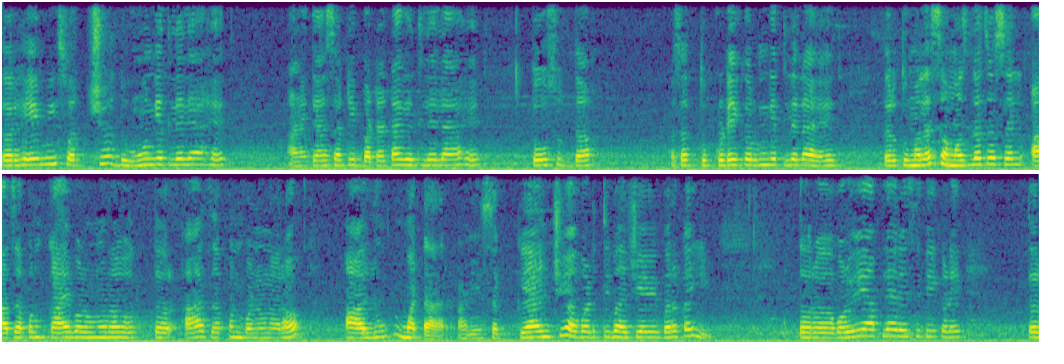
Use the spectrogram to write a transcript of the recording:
तर हे मी स्वच्छ धुवून घेतलेले आहेत आणि त्यासाठी बटाटा घेतलेला आहे. तो सुद्धा असा तुकडे करून घेतलेला आहे. तर तुम्हाला समजलंच असेल आज आपण काय बनवणार आहोत. तर आज आपण बनवणार आहोत आलू मटार आणि सगळ्यांची आवडती भाजी आहे बरं काही. तर वळूया आपल्या रेसिपीकडे तर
